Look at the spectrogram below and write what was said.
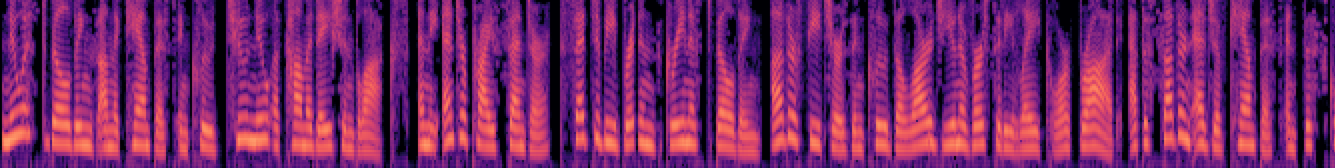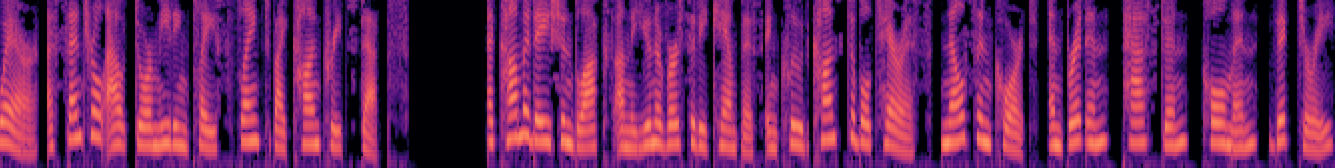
Newest buildings on the campus include two new accommodation blocks, and the Enterprise Center, said to be Britten's greenest building. Other features include the large University Lake or Broad at the southern edge of campus and the Square, a central outdoor meeting place flanked by concrete steps. Accommodation blocks on the university campus include Constable Terrace, Nelson Court, and Britain, Paston, Coleman, Victory,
